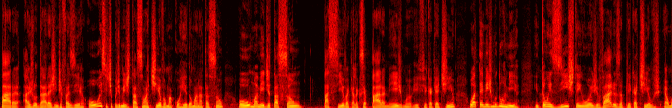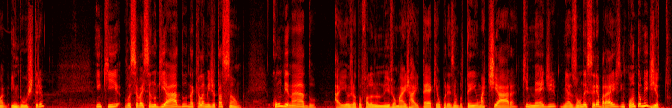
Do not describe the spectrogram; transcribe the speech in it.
para ajudar a gente a fazer ou esse tipo de meditação ativa, uma corrida ou uma natação, ou uma meditação passiva, aquela que você para mesmo e fica quietinho, ou até mesmo dormir. Então existem hoje vários aplicativos, é uma indústria em que você vai sendo guiado naquela meditação. Combinado, aí eu já estou falando no nível mais high-tech, eu, por exemplo, tenho uma tiara que mede minhas ondas cerebrais enquanto eu medito.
